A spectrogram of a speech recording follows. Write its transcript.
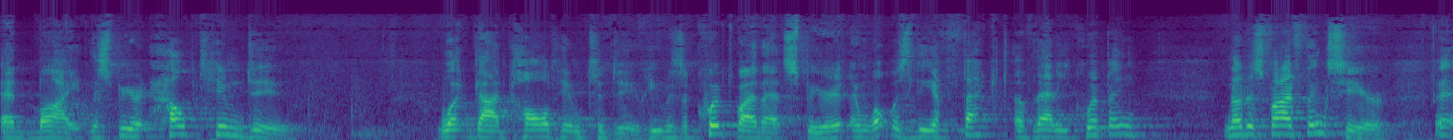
and might. The Spirit helped him do what God called him to do. He was equipped by that Spirit. And what was the effect of that equipping? Notice five things here. Uh,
